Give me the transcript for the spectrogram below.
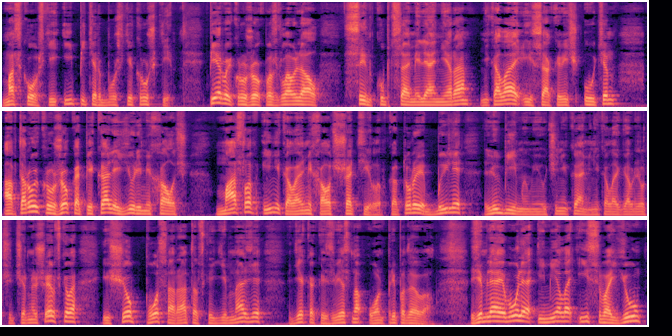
московские и петербургские кружки. Первый кружок возглавлял сын купца-миллионера Николай Исакович Утин, а второй кружок опекали Юрий Михайлович Маслов и Николай Михайлович Шатилов, которые были любимыми учениками Николая Гавриловича Чернышевского еще по Саратовской гимназии, где, как известно, он преподавал. «Земля и воля» имела и свою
